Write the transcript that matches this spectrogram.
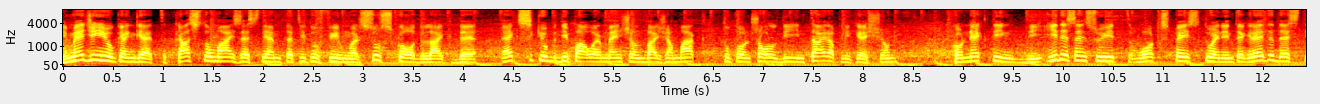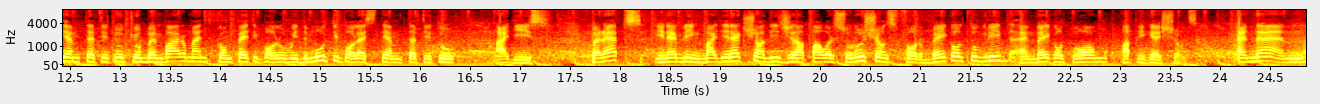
imagine you can get customized STM32 firmware source code like the X-Cube D-Power mentioned by Jean-Marc to control the entire application, connecting the eDesign Suite workspace to an integrated STM32 Cube environment compatible with multiple STM32 IDEs perhaps enabling bidirectional digital power solutions for vehicle-to-grid and vehicle-to-home applications. And then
